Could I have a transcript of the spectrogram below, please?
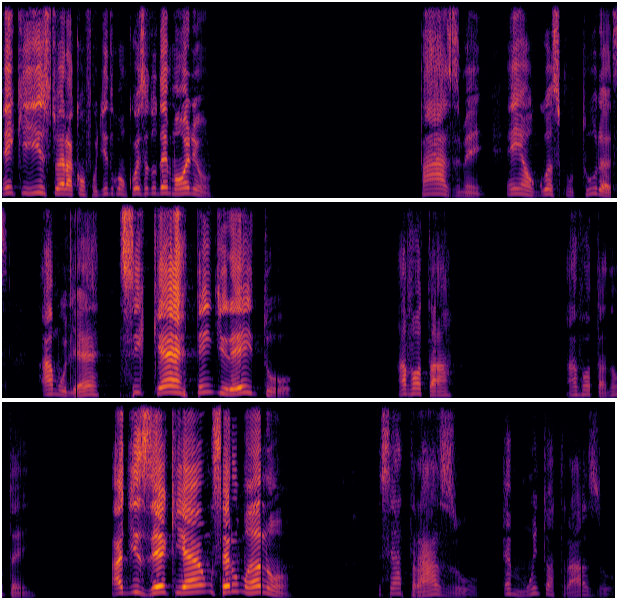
em que isto era confundido com coisa do demônio. Pasmem, em algumas culturas, a mulher sequer tem direito a votar. A votar, não tem. A dizer que é um ser humano. Isso é atraso. É muito atraso.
